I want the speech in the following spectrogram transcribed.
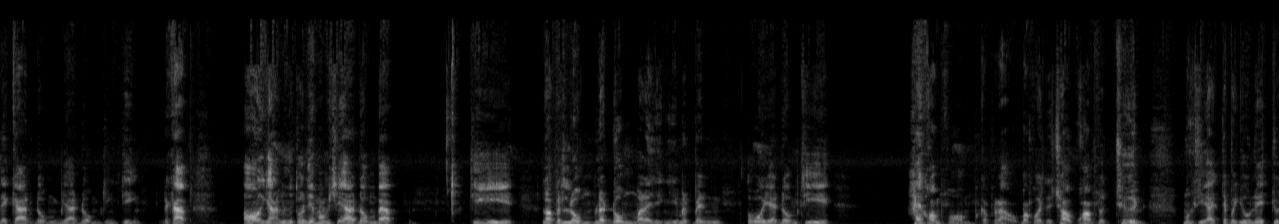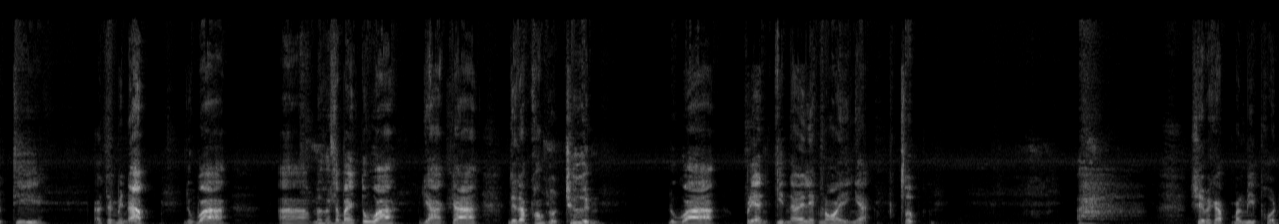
ในการดมยาดมจริง ๆ นะครับอ๋ออย่างหนึ่งตัวนี้มันไม่ใช่ยาดมแบบ ที่เราเป็นลมแล้วดมอะไรอย่างนี้ มันเป็นตัวยาดมที่ให้ความหอมกับเรา บางคนจะชอบความสดชื่น บางทีอาจจะไปอยู่ในจุดที่อาจจะเป็นอัพ หรือว่าอ่าไม่ค่อยสบายตัว อยากจะได้รับความสดชื่น หรือว่าเปลี่ยนกลิ่นอะไรเล็กน้อยอย่างเงี้ยปุ๊บอ่าเชื่อไหมครับ มันมีผล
